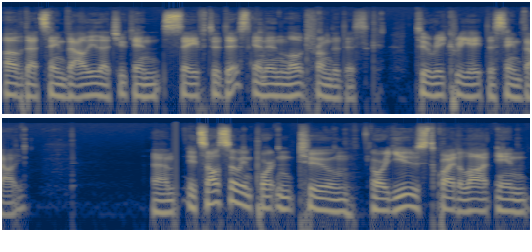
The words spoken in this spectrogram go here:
of that same value that you can save to disk and then load from the disk to recreate the same value. Um, it's also important to, or used quite a lot in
